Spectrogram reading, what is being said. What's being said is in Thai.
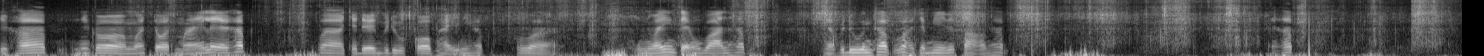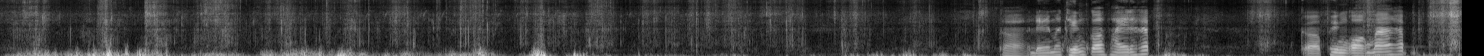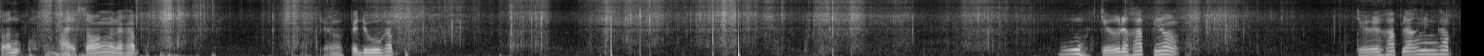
ดีครับ นี่ก็มาจอดหมายแรกครับ ว่าจะเดินไปดูกอไผ่นี่ครับ เพราะว่าเห็นไว้ตั้งแต่เมื่อวานนะครับ อยากไปดูกันครับว่าจะมีหรือเปล่านะครับนะครับก็เดินมาถึงกอไผ่แล้วครับ ก็พึ่งออกมาครับ ตอนบ่ายสองแล้วนะครับ เดี๋ยวไปดูครับโอ้เจอแล้วครับพี่น้อง เจอแล้วครับหลังหนึงครับ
